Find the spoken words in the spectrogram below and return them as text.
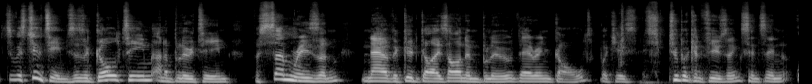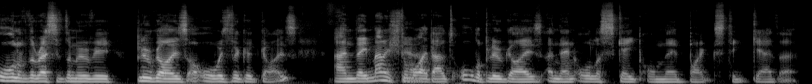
So there's two teams. There's a gold team and a blue team. For some reason, now the good guys aren't in blue, they're in gold, which is super confusing since in all of the rest of the movie, blue guys are always the good guys. And they manage to Yeah. wipe out all the blue guys and then all escape on their bikes together.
